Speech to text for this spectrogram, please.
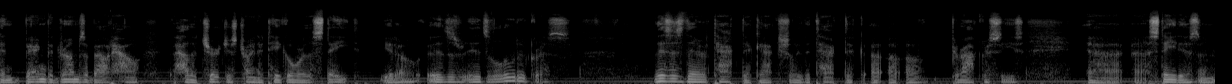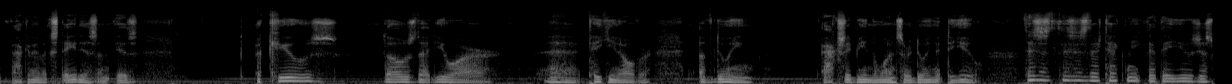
and bang the drums about how how the church is trying to take over the state. You know, it's it's ludicrous. This is their tactic, actually, the tactic of, uh, uh, of bureaucracies. Uh, uh, statism, academic statism, is accuse those that you are uh, taking over of doing, actually being the ones who are doing it to you. This is this is their technique that they use just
